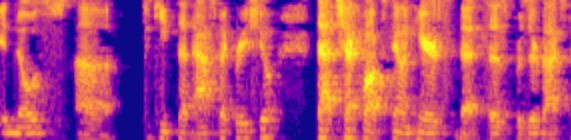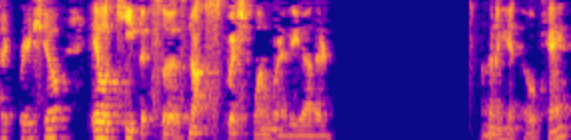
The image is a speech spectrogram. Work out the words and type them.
it knows uh, to keep that aspect ratio. That checkbox down here that says preserve aspect ratio, it'll keep it so it's not squished one way or the other. I'm going to hit OK.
